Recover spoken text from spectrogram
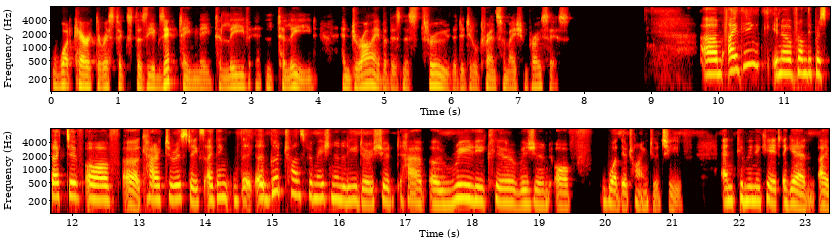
what characteristics does the exec team need to leave to lead and drive a business through the digital transformation process? Um, I think, you know, from the perspective of uh, characteristics, I think the, a good transformational leader should have a really clear vision of what they're trying to achieve and communicate again i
